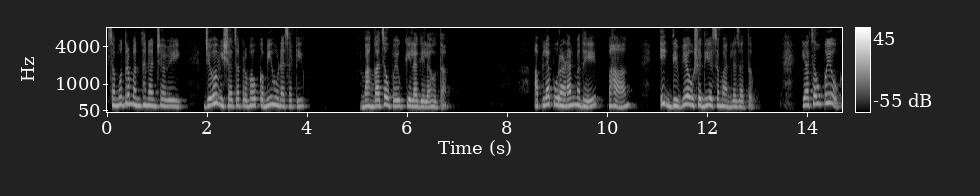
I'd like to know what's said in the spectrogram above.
समुद्र मंथनांच्या वेळी जेव्हा विषाचा प्रभाव कमी होण्यासाठी भांगाचा उपयोग केला गेला होता आपल्या पुराणांमध्ये भांग एक दिव्य औषधी असं मानलं जातं. याचा उपयोग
